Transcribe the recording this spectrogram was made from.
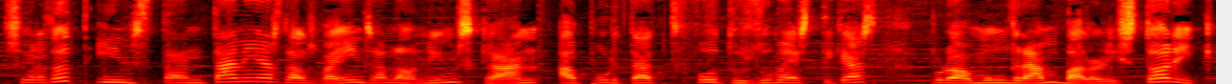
sobretot instantànies dels veïns anònims que han aportat fotos domèstiques però amb un gran valor històric.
